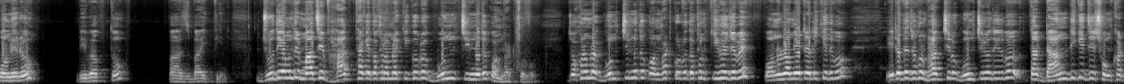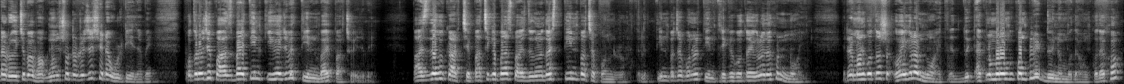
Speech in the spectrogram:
পনেরো বিভক্ত পাঁচ বাই তিন। যদি আমাদের মাঝে ভাগ থাকে তখন আমরা কি করব? গুণ চিহ্নতে কনভার্ট করব। যখন আমরা গুণ চিহ্নতে কনভার্ট করব তখন কি হয়ে যাবে? পনেরো আমি এটা লিখে দেবো। এটাতে যখন ভাগ ছিল, গুণ চিহ্ন দিয়ে দেবো, তার ডান দিকে যে সংখ্যাটা রয়েছে বা ভগ্নাংশটা রয়েছে, সেটা উল্টিয়ে যাবে। কত রয়েছে? পাঁচ বাই তিন, কী হয়ে যাবে? তিন বাই পাঁচ হয়ে যাবে। পাঁচ দেখো কাটছে পাঁচকে পাঁচ পাঁচ? দুগুণে দশ, তিন পাঁচা পনেরো। তাহলে তিন পাঁচা পনেরো, তিন থেকে কত হয়ে গেলো? দেখো নয়। এটার মান কত হয়ে গেল? নয়। তাহলে দুই, এক নম্বর অঙ্ক কমপ্লিট দুই নম্বর অঙ্ক। দেখো,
